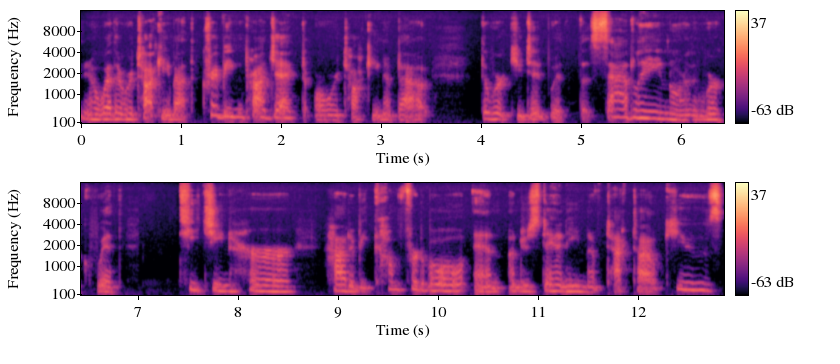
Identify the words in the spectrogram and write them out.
you know, whether we're talking about the cribbing project or we're talking about the work you did with the saddling or the work with teaching her how to be comfortable and understanding of tactile cues,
